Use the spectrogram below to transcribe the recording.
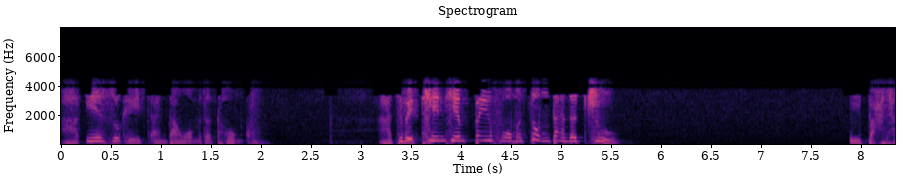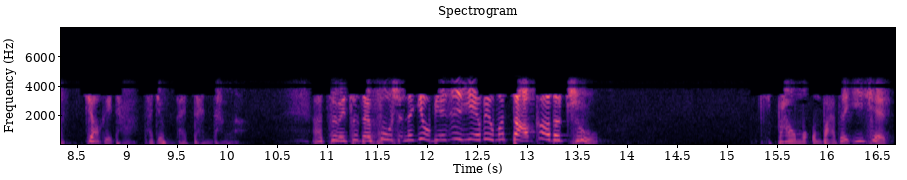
啊，耶稣可以担当我们的痛苦。啊，这位天天背负我们重担的主，你把他交给他，他就来担当了。啊，这位坐在父神的右边，日夜为我们祷告的主，把我们我们把这一切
